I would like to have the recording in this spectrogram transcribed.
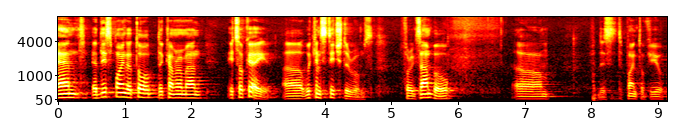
and at this point, I told the cameraman, it's okay, uh, we can stitch the rooms. For example, um, this is the point of view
